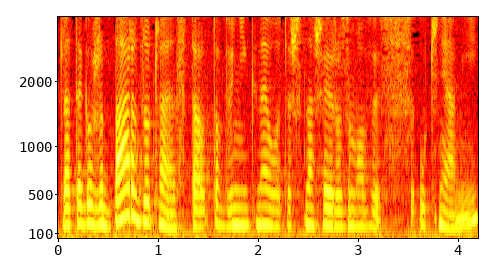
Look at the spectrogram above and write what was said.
Dlatego, że bardzo często, to wyniknęło też z naszej rozmowy z uczniami,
